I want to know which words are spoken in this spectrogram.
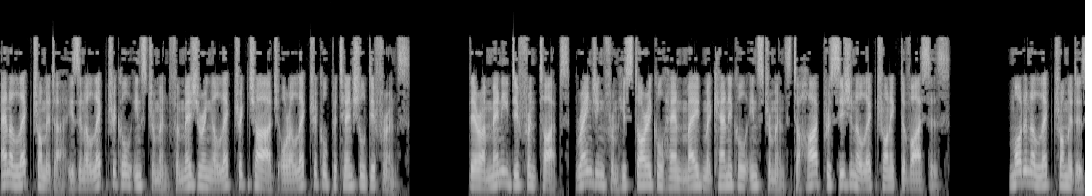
An electrometer is an electrical instrument for measuring electric charge or electrical potential difference. There are many different types, ranging from historical hand-made mechanical instruments to high-precision electronic devices. Modern electrometers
